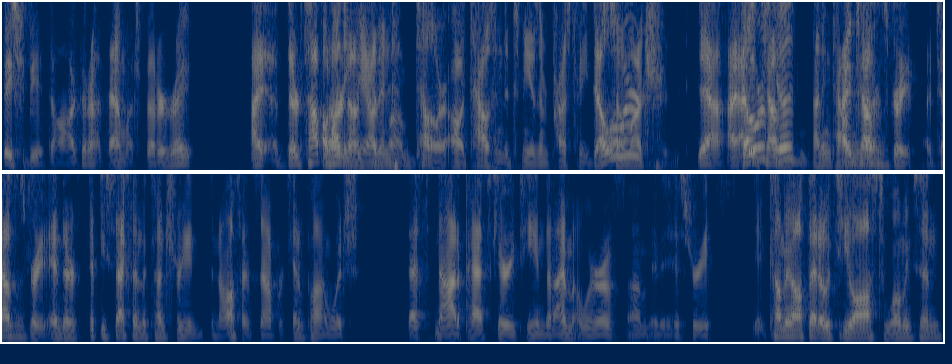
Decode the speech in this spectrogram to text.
They should be a dog. They're not that much better, right? I they're top oh, 100 I think they are. Delaware. Oh, Towson to me has impressed me Delaware? so much. Yeah, I, Delaware's I think Towson, good. I think Towson's, I think Towson's great. Towson's great, and they're 52nd in the country in, in offense now per KenPom, which that's not a Pat Skerry team that I'm aware of um, in history. Coming off that OT loss to Wilmington,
